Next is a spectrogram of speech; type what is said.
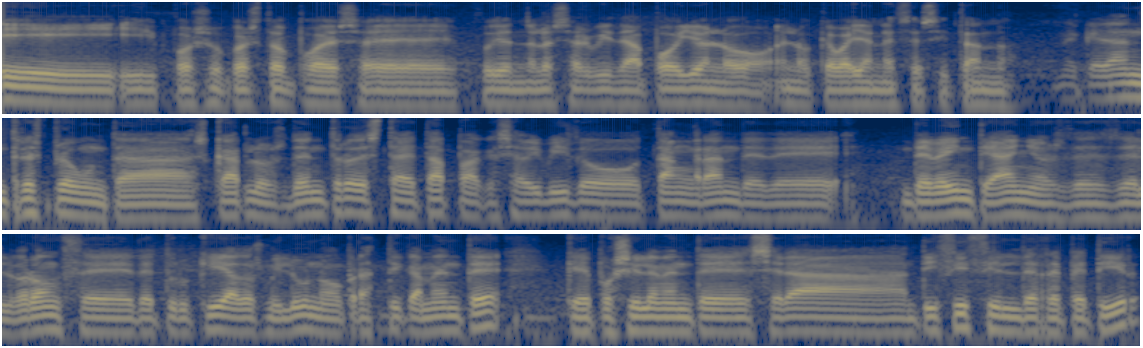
y, por supuesto pues eh, pudiéndoles servir de apoyo en lo, en lo que vayan necesitando. Me quedan tres preguntas, Carlos. Dentro de esta etapa que se ha vivido tan grande de, de 20 años, desde el bronce de Turquía 2001 prácticamente, que posiblemente será difícil de repetir,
